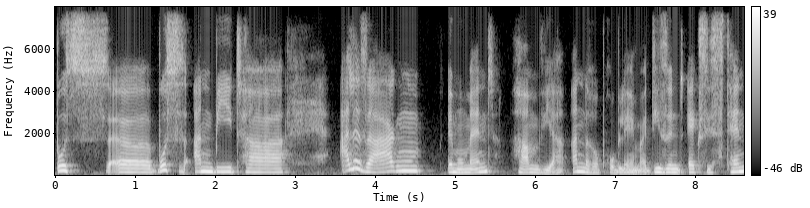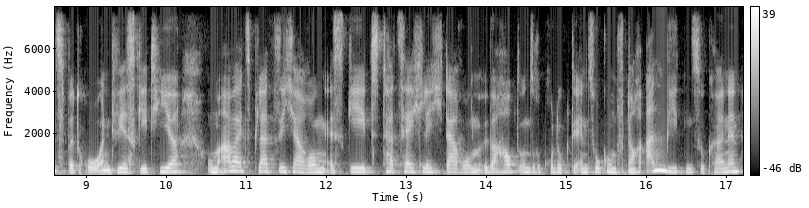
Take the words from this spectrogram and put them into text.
Bus, äh, Busanbieter, alle sagen, im Moment haben wir andere Probleme. Die sind existenzbedrohend. Es geht hier um Arbeitsplatzsicherung. Es geht tatsächlich darum, überhaupt unsere Produkte in Zukunft noch anbieten zu können.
